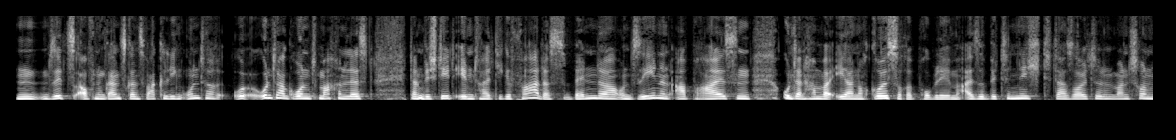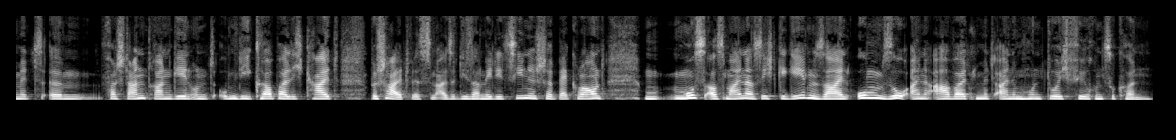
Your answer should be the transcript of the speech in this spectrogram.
einen Sitz auf einem ganz, ganz wackeligen Unter, Untergrund machen lässt, dann besteht eben halt die Gefahr, dass Bänder und Sehnen abreißen und dann haben wir eher noch größere Probleme. Also bitte nicht, da sollte man schon mit ähm, Verstand dran gehen und um die Körperlichkeit Bescheid wissen. Also dieser medizinische Background muss aus meiner Sicht gegeben sein, um so eine Arbeit mit einem Hund durchführen zu können.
